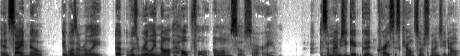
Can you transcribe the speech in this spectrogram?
And side note, it wasn't really, it was really not helpful. Oh, I'm so sorry. Sometimes you get good crisis counselors, sometimes you don't.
